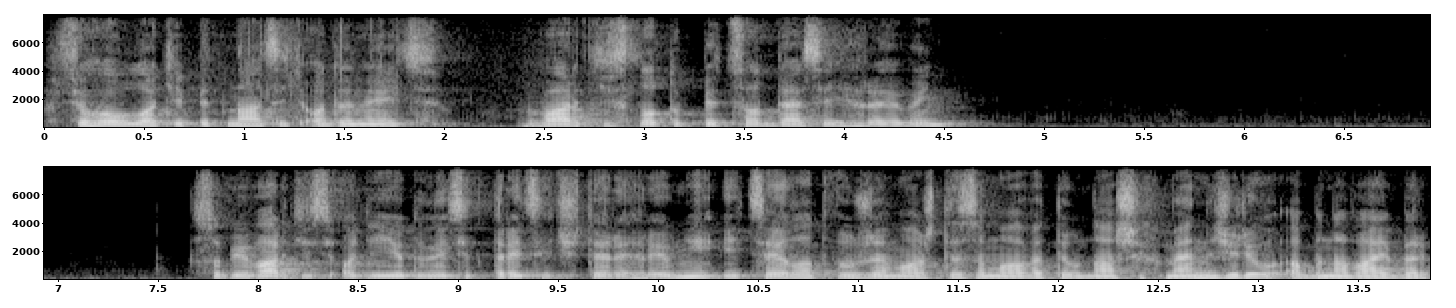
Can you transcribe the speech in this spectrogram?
Всього в лоті 15 одиниць. Вартість лоту 510 гривень. Собівартість однієї одиниці 34 гривні, і цей лот ви вже можете замовити у наших менеджерів або на Viber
